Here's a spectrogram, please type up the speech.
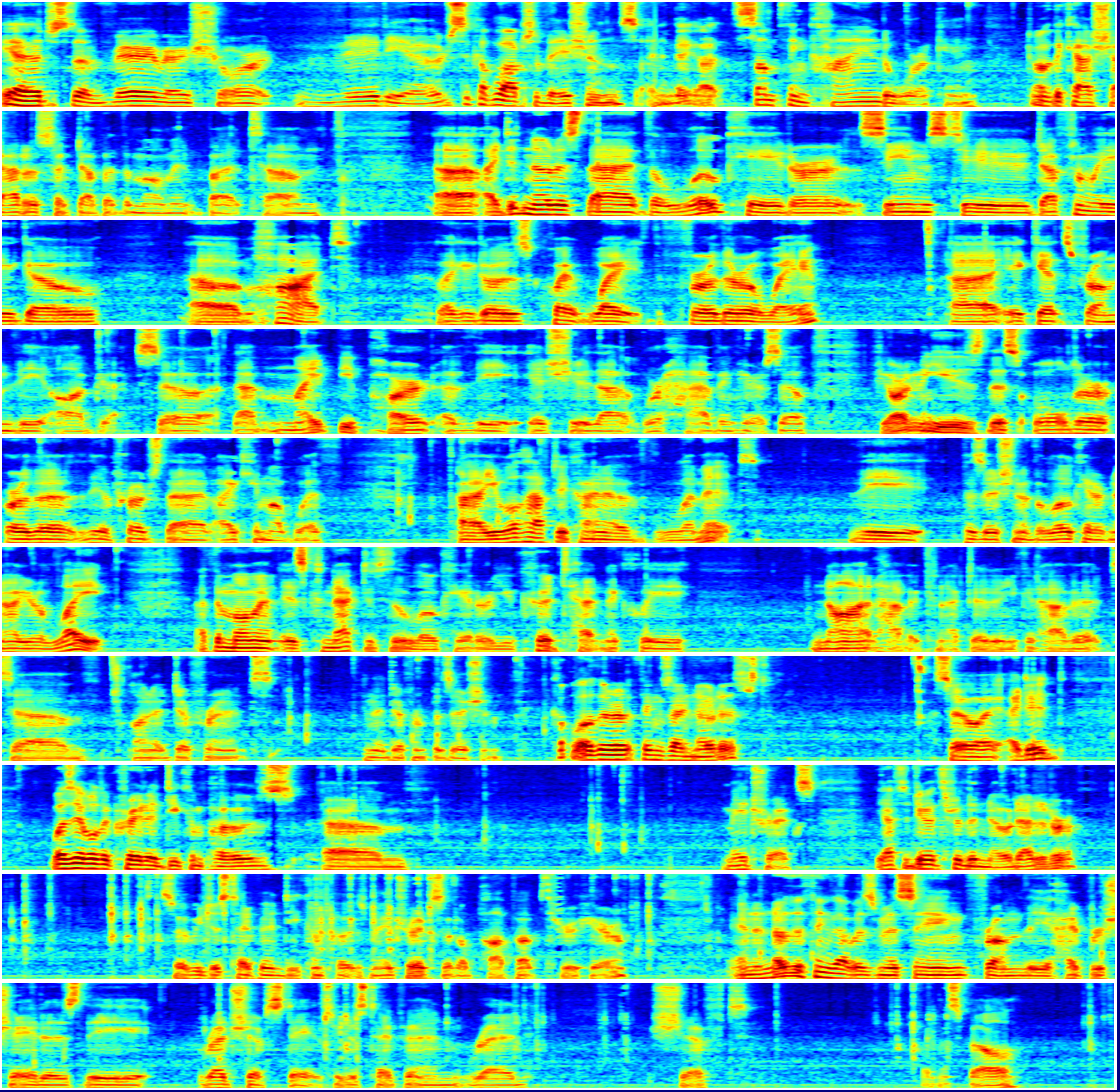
Yeah, just a very, very short video. Just a couple observations. I think I got something kind of working. Don't have the cast shadows hooked up at the moment, but um, uh, I did notice that the locator seems to definitely go um, hot, like it goes quite white the further away uh, it gets from the object. So that might be part of the issue that we're having here. So if you are going to use this older or the, the approach that I came up with, uh, you will have to kind of limit the position of the locator. Now your light at the moment is connected to the locator. You could technically not have it connected and you could have it um, on a different in a different position. A couple other things I noticed. So I, I did was able to create a decompose um, matrix. You have to do it through the node editor. So if you just type in decompose matrix, it'll pop up through here. And another thing that was missing from the hypershade is the redshift state. So you just type in red shift, if I spell,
